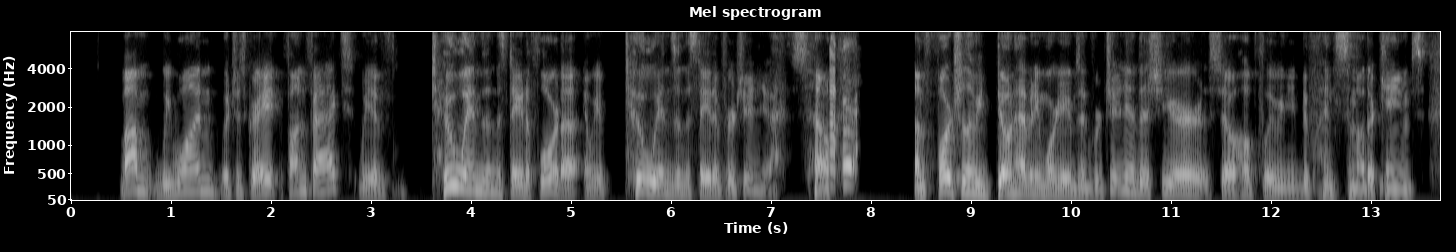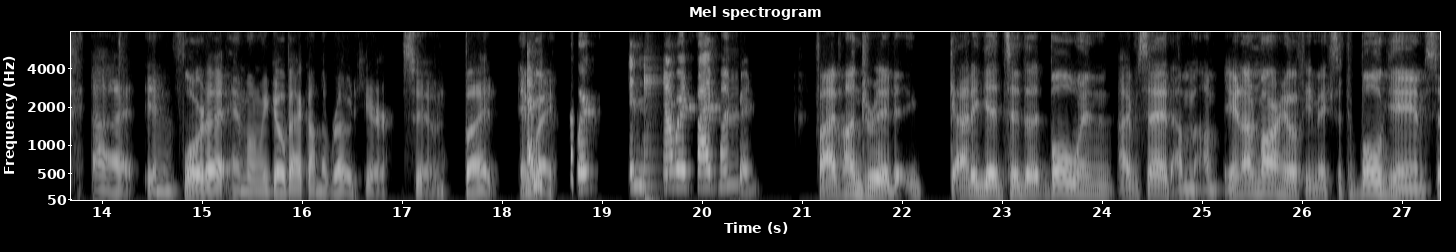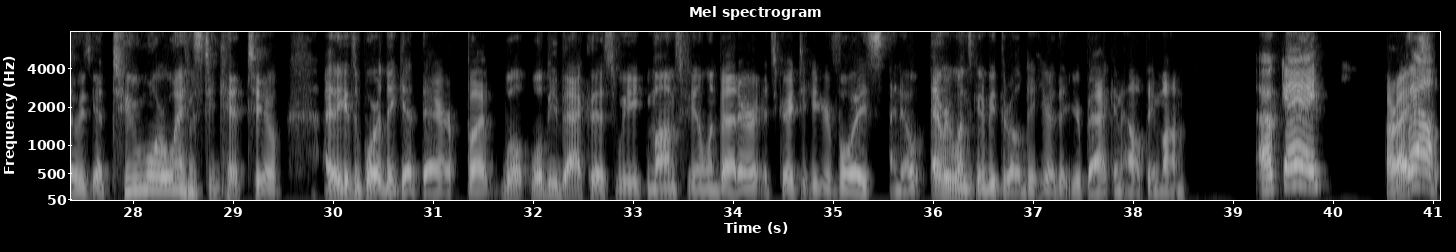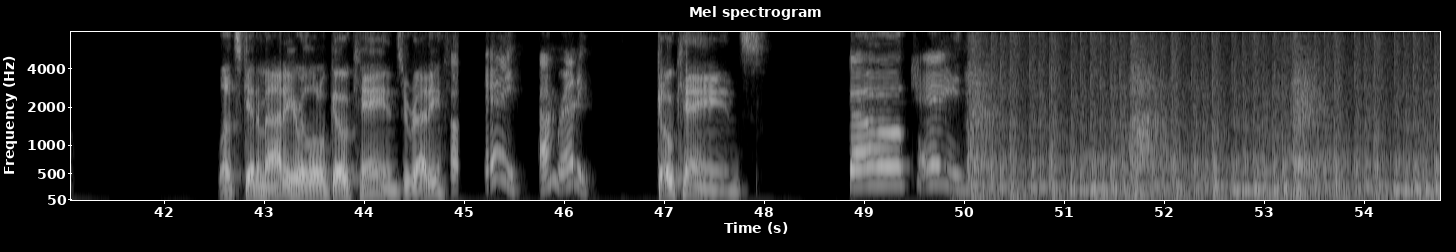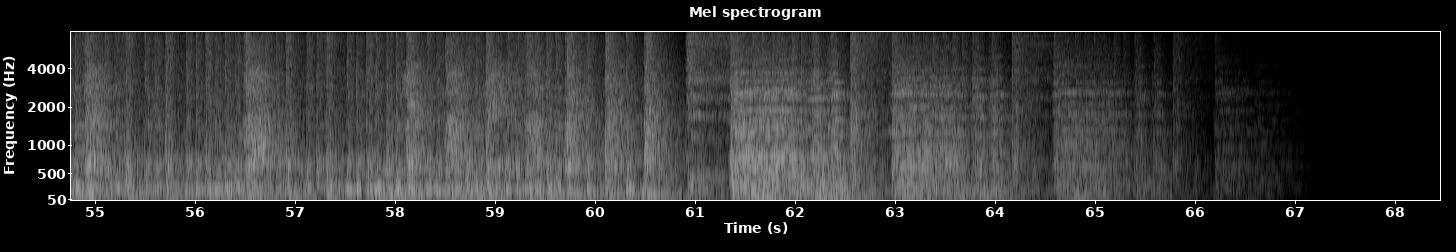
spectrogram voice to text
mom, we won, which is great. Fun fact we have two wins in the state of Florida and we have two wins in the state of Virginia. So, unfortunately, we don't have any more games in Virginia this year. So, hopefully, we need to win some other games uh, in Florida and when we go back on the road here soon. But anyway, and, we're, and now we're at 500. 500 got to get to the bowl win. I've said I'm I'm in on Mario if he makes it to bowl game, so he's got two more wins to get to. I think it's important they get there, but we'll we'll be back this week. Mom's feeling better. It's great to hear your voice. I know everyone's going to be thrilled to hear that you're back and healthy, Mom. Okay. All right. Well, let's get him out of here with a little go Canes. You ready? Okay, I'm ready. Go Canes. Go Canes.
